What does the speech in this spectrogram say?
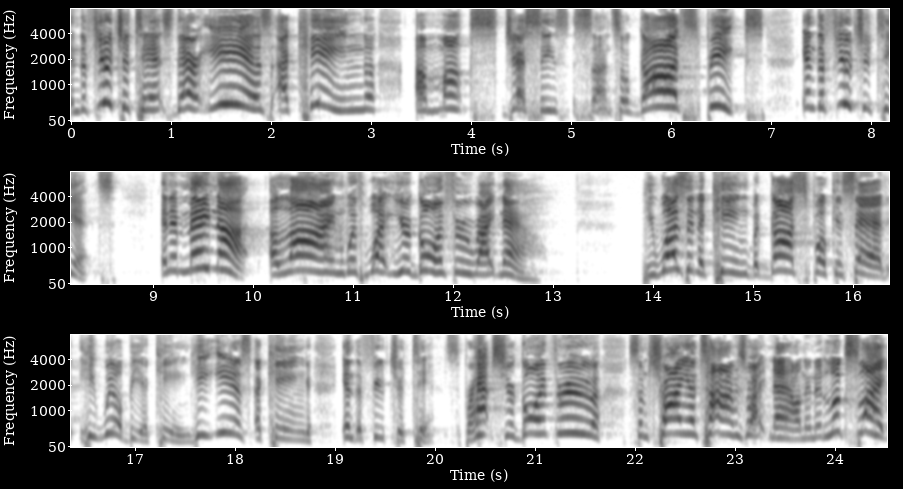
in the future tense, there is a king amongst Jesse's sons. So God speaks in the future tense. And it may not align with what you're going through right now. He wasn't a king, but God spoke and said he will be a king. He is a king in the future tense. Perhaps you're going through some trying times right now, and it looks like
